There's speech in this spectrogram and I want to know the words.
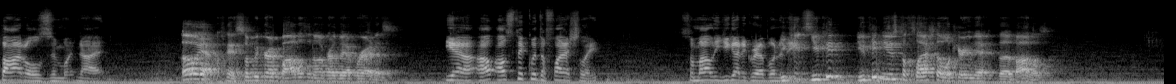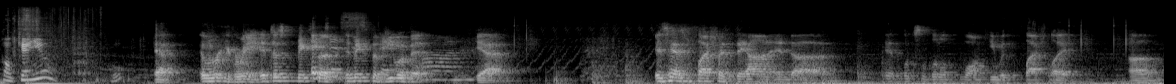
bottles and whatnot. Oh yeah. Okay, somebody grab bottles and I'll grab the apparatus. Yeah, I'll, I'll stick with the flashlight. So Molly, you got to grab one of can these. you can you can use the flashlight while carrying the, the bottles. Oh, can you? Yeah, it was working for me. It just makes It the just it makes the view a stays bit. on. Yeah. It has the flashlight stay on, and uh, it looks a little wonky with the flashlight um,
